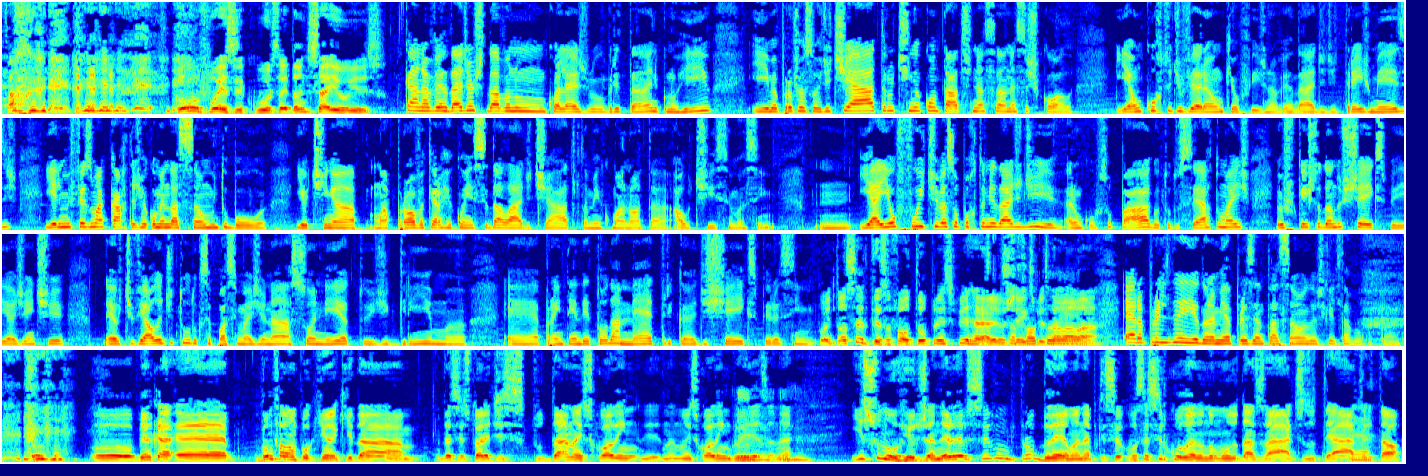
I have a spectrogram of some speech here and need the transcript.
Como foi esse curso aí? De onde saiu isso? Cara, na verdade eu estudava num colégio britânico no Rio e meu professor de teatro tinha contatos nessa, nessa escola. E é um curso de verão que eu fiz, na verdade, de três meses. E ele me fez uma carta de recomendação muito boa. E eu tinha uma prova que era reconhecida lá de teatro, também com uma nota altíssima, assim. Hum, e aí eu fui e tive essa oportunidade de ir. Era um curso pago, tudo certo, mas eu fiquei estudando Shakespeare. E a gente. Eu tive aula de tudo que você possa imaginar: sonetos, de grima, é, para entender toda a métrica de Shakespeare, assim. Pô, então certeza, faltou o Príncipe Harry, o Shakespeare estava lá. Era pra ele ter ido na minha apresentação, mas acho que ele estava ocupado. Ô, Bianca, é, vamos falar um pouquinho aqui da, dessa história de estudar na escola, in- na, numa escola inglesa, né? Isso no Rio de Janeiro deve ser um problema, né? Porque você circulando no mundo das artes, do teatro É. e tal,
